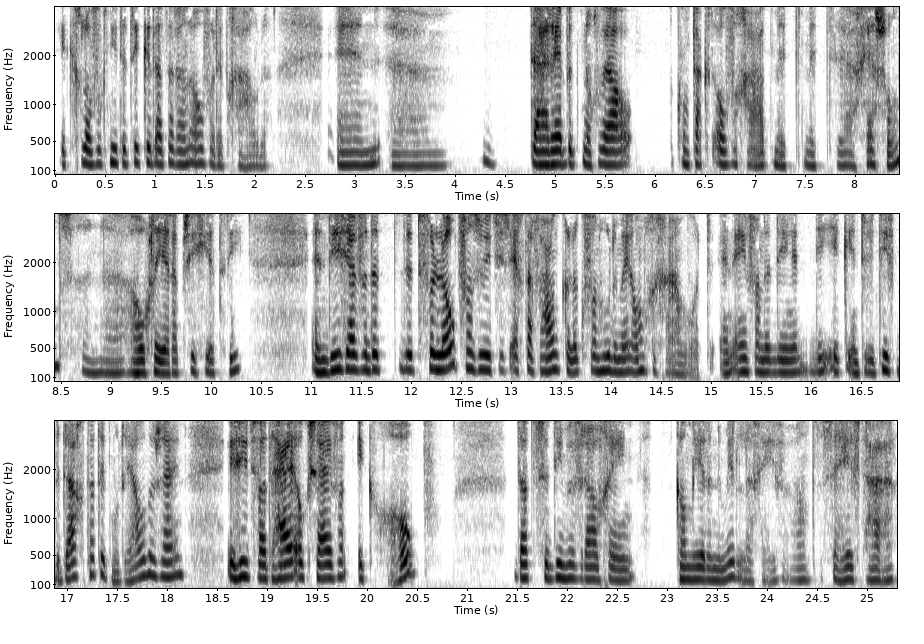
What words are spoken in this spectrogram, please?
ik geloof ook niet dat ik dat er aan over heb gehouden. En uh, daar heb ik nog wel contact over gehad met, met uh, Gersons, een uh, hoogleraar psychiatrie. En die zei van dat het verloop van zoiets is echt afhankelijk van hoe ermee omgegaan wordt. En een van de dingen die ik intuïtief bedacht had, ik moet helder zijn, is iets wat hij ook zei van ik hoop dat ze die mevrouw geen kalmerende middelen geven. Want ze heeft haar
